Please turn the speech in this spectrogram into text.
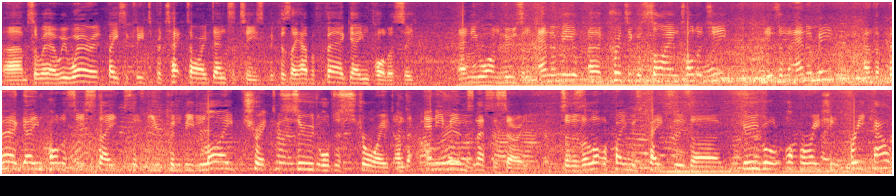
Um, so yeah, we wear it basically to protect our identities because they have a fair game policy. Anyone who's an enemy, a critic of Scientology, is an enemy, and the fair game policy states that you can be lied, tricked, sued, or destroyed under any means necessary. So there's a lot of famous cases. Uh, Google Operation Freakout,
